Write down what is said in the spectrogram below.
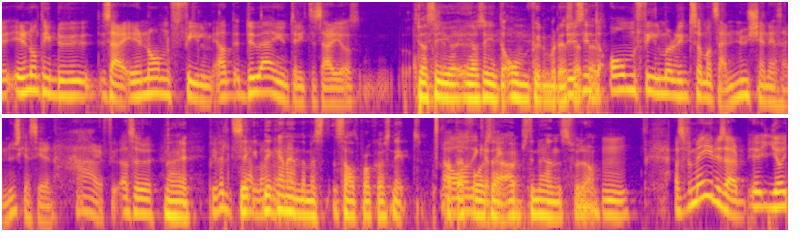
är det någonting du, så här, är det någon film, ja, du är ju inte riktigt så här, jag, jag, ser, ju- jag ser inte om film på det du ser sättet. inte om filmer och det är inte som att så här, nu känner jag så här, nu ska jag se den här filmen. Alltså, Nej. det är väldigt Det, sällan. det kan hända med South Park-avsnitt. Ja, att det jag får så här abstinens för dem. Mm. Alltså för mig är det så här, jag- gillar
